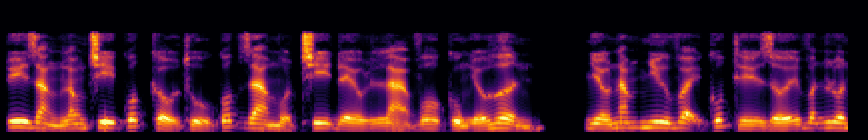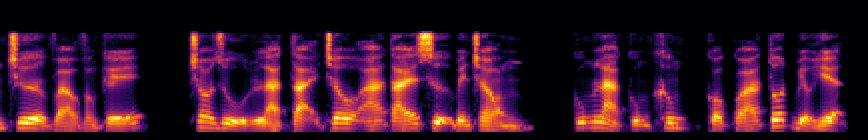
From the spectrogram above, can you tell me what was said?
Tuy rằng long chi quốc cầu thủ quốc gia một chi đều là vô cùng yếu hơn, nhiều năm như vậy cúp thế giới vẫn luôn chưa vào vòng kế, cho dù là tại châu á tái sự bên trong cũng là cũng không có quá tốt biểu hiện,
